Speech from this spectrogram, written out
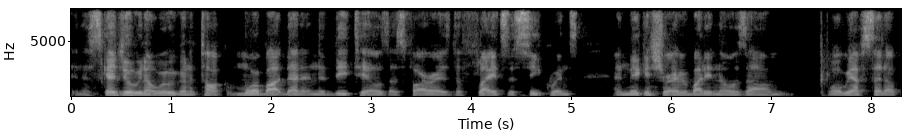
in the schedule, you know, we're going to talk more about that in the details as far as the flights, the sequence, and making sure everybody knows um what we have set up.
